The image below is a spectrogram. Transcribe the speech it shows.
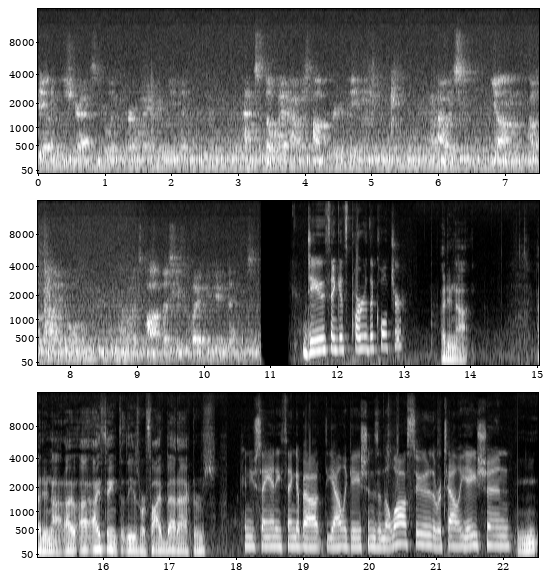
Dealing with stress or looking for a way to relieve it. That's the way I was taught to relieve it. I was young, I was valuable. I was taught this is the way we do things. Do you think it's part of the culture? I do not. I do not. I, I, I think that these were five bad actors. Can you say anything about the allegations in the lawsuit, the retaliation?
